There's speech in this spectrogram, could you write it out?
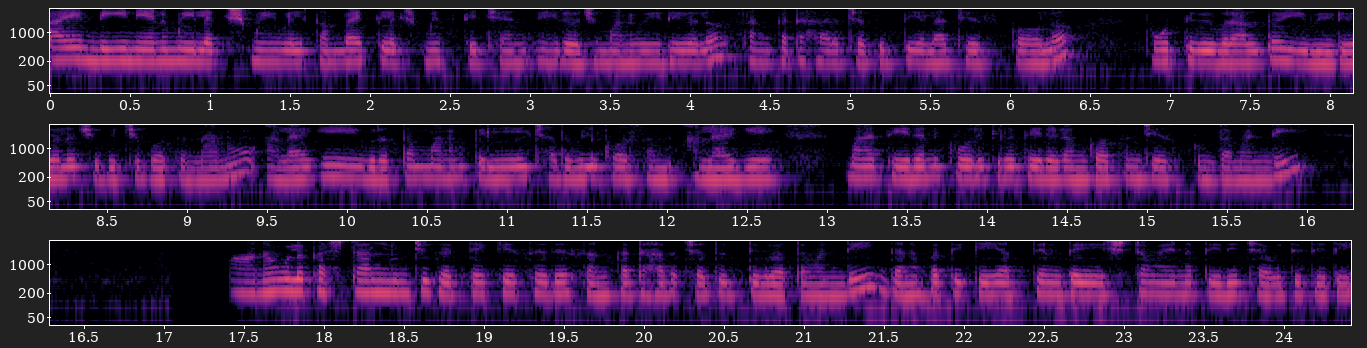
హాయ్ అండి నేను మీ Lakshmi. Welcome back Lakshmi's kitchen. ఈరోజు మన వీడియోలో సంకటహార చతుర్థి ఎలా చేసుకోవాలో పూర్తి వివరాలతో ఈ వీడియోలో చూపించబోతున్నాను. అలాగే ఈ వ్రతం మనం పిల్లల చదువుల కోసం అలాగే మన తీరని కోరికలు తీరడం కోసం చేసుకుంటామండి. మానవుల కష్టాల నుంచి గట్టెక్కేసేదే సంకటహర చతుర్థి వ్రతం అండి. గణపతికి అత్యంత ఇష్టమైన తిది చవితి తిది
